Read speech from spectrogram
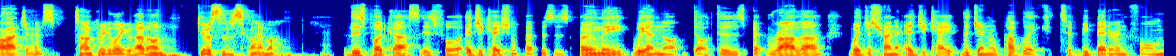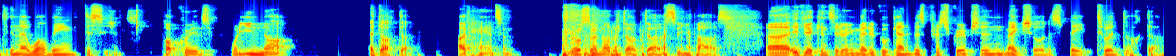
All right, James, time to put your legal hat on. Give us the disclaimer. This podcast is for educational purposes only. We are not doctors, but rather we're just trying to educate the general public to be better informed in their well-being decisions. Pop quiz. What are you not? A doctor. I've handsome. You're also not a doctor, so you pass. Uh, if you're considering medical cannabis prescription, make sure to speak to a doctor.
